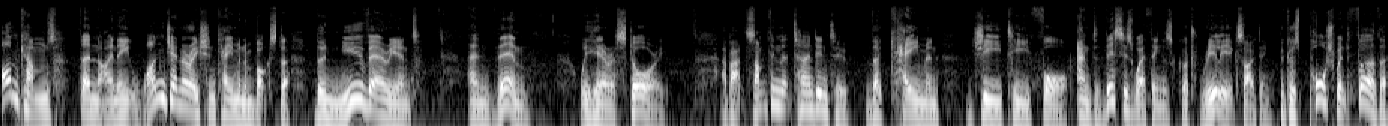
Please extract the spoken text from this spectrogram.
On comes the 981 generation Cayman and Boxster, the new variant. And then we hear a story about something that turned into the Cayman GT4. And this is where things got really exciting because Porsche went further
